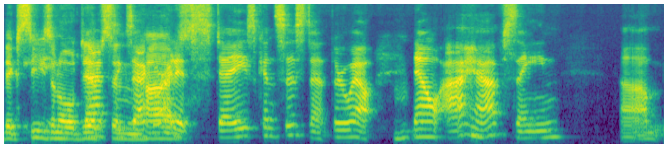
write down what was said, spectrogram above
big seasonal dips That's and exactly right. It stays consistent throughout. Mhm. Now, I have seen um,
